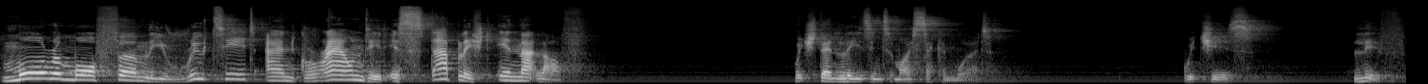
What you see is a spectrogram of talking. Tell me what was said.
more and more firmly rooted and grounded, established in that love which then leads into my second word, which is live.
